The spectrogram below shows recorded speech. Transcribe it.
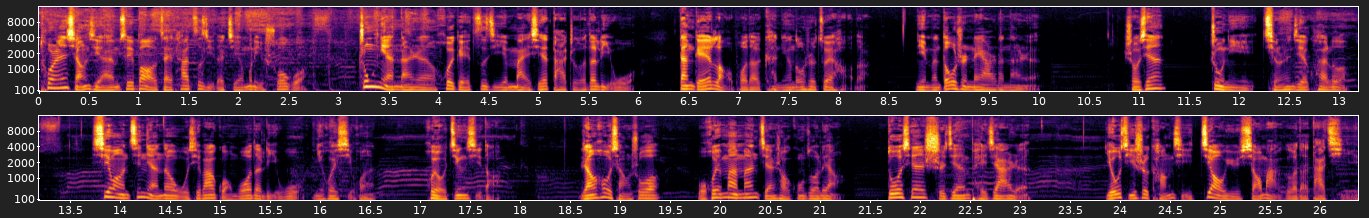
突然想起 MC 豹在他自己的节目里说过，中年男人会给自己买些打折的礼物，但给老婆的肯定都是最好的。你们都是那样的男人。首先，祝你情人节快乐！希望今年的五七八广播的礼物你会喜欢，会有惊喜的。然后想说，我会慢慢减少工作量，多些时间陪家人，尤其是扛起教育小马哥的大旗。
